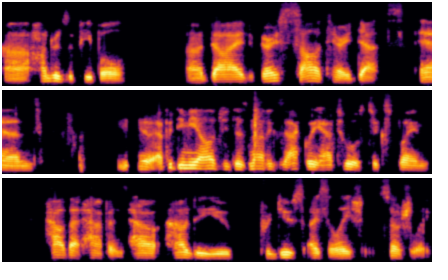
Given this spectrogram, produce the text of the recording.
Uh, hundreds of people uh, died very solitary deaths. And you know, epidemiology does not exactly have tools to explain how that happens. How how do you produce isolation socially?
